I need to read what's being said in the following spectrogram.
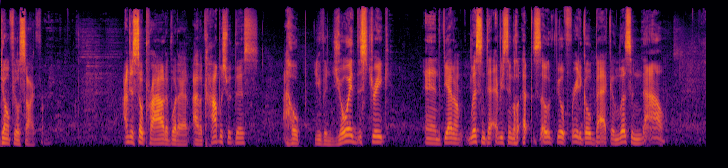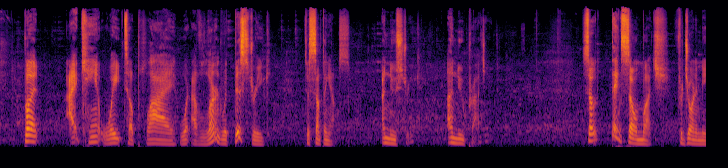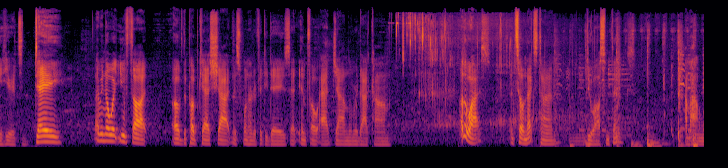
don't feel sorry for me. I'm just so proud of what I've accomplished with this. I hope you've enjoyed the streak. And if you haven't listened to every single episode, feel free to go back and listen now. But I can't wait to apply what I've learned with this streak to something else a new streak, a new project. So, thanks so much for joining me here today. Let me know what you thought of the pubcast shot in this 150 days at info at jonloomer.com. Otherwise, until next time, do awesome things. I'm out.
